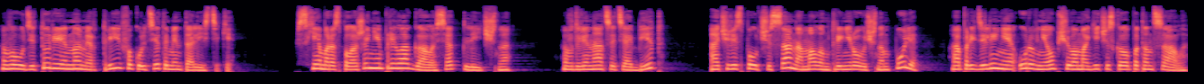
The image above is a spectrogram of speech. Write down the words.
в аудитории номер три факультета менталистики. Схема расположения прилагалась, отлично. В двенадцать обед, а через полчаса на малом тренировочном поле определение уровня общего магического потенциала.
